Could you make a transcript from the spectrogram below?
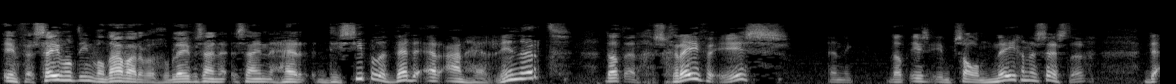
in vers 17, want daar waren we gebleven, zijn, zijn her, discipelen werden eraan herinnerd dat er geschreven is, en dat is in Psalm 69, de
